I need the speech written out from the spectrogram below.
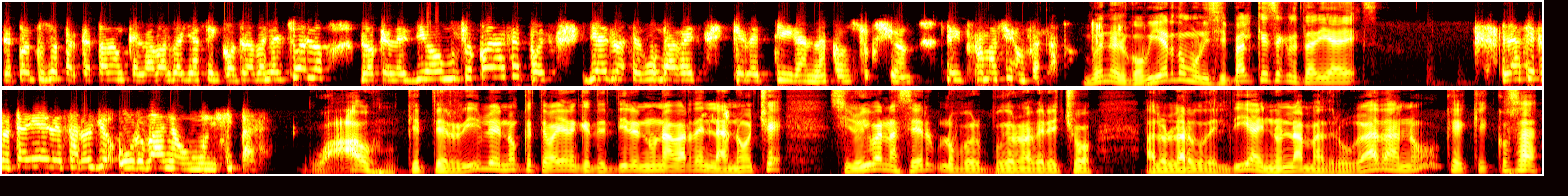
De pronto se percataron que la barda ya se encontraba en el suelo, lo que les dio mucho coraje, pues ya es la segunda vez que le tiran la construcción. La información, Fernando. Bueno, el gobierno municipal, ¿qué secretaría es? La Secretaría de Desarrollo Urbano Municipal. Wow, qué terrible, ¿no? Que te vayan, que te tiren una barda en la noche. Si lo iban a hacer, lo pudieron haber hecho a lo largo del día y no en la madrugada, ¿no? Qué, qué cosa,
